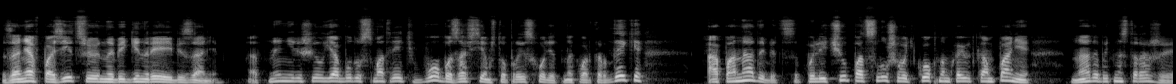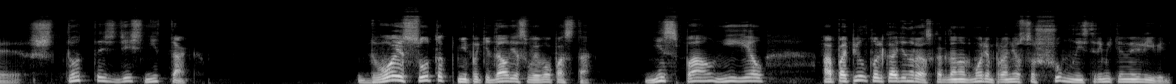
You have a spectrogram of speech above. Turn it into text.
заняв позицию на Бегинре и Бизане. Отныне решил, я буду смотреть в оба за всем, что происходит на квартердеке, а понадобится, полечу подслушивать к окнам кают-компании. Надо быть настороже. Что-то здесь не так. Двое суток не покидал я своего поста. Не спал, не ел, а попил только один раз, когда над морем пронесся шумный и стремительный ливень.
